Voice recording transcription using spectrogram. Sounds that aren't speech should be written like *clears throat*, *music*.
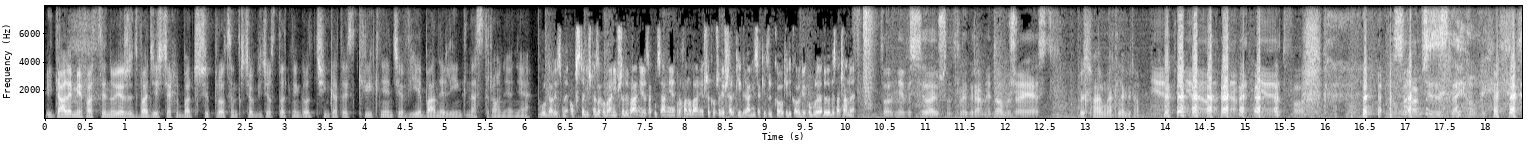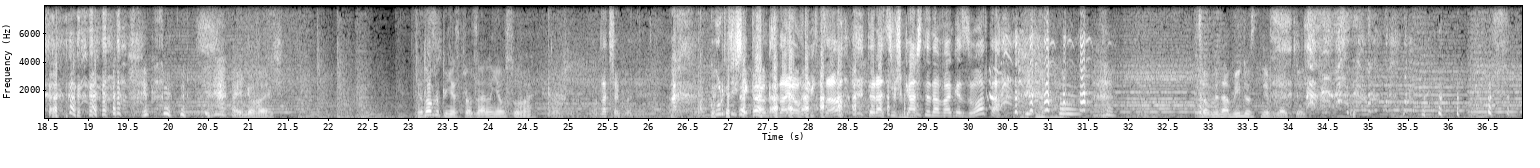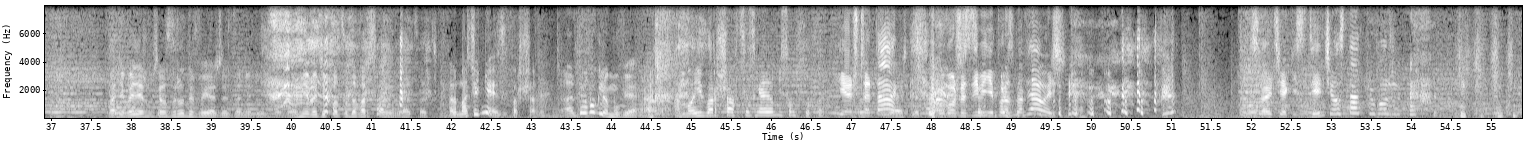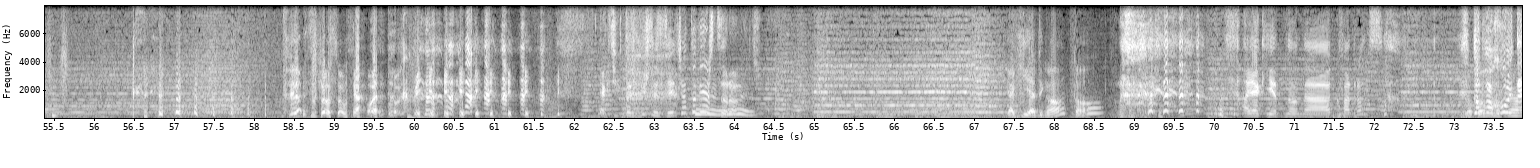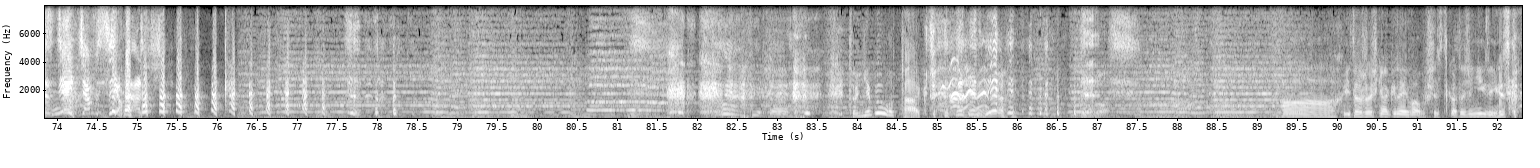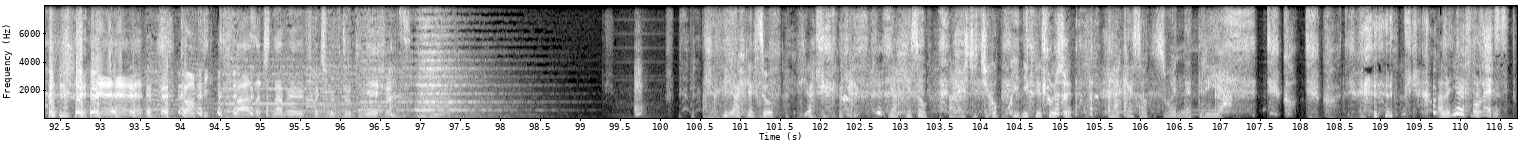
I dalej mnie fascynuje, że 20 chyba 3% ściągnięć ostatniego odcinka to jest kliknięcie w jebany link na stronie, nie? Wulgaryzmy, obstawiczne zachowanie, przerywanie, zakłócanie, profanowanie przekroczenie wszelkich granic, jakie tylko kiedykolwiek w ogóle były wyznaczane. To nie wysyła już na telegramie, dobrze jest. Wysłałem na Telegram. Nie, nie nawet nie otworzę. Usuwam się ze znajomych. *laughs* Ej, no weź. No dobra, tu nie sprawdzę, ale nie usuwaj. Dobrze. No dlaczego nie? Kurczy się krąg znajomych, co? Teraz już każdy na wagę złota. Co by na minus nie wlecieć. Chyba nie będziesz musiał z Rudy wyjeżdżać za niedługo, bo nie będzie po co do Warszawy wracać. Ale Maciek nie jest z Warszawy. Ale to w ogóle mówię. A moi warszawcy znajomi są super. Jeszcze tak, bo może z nimi nie porozmawiałeś. Słuchajcie, jakieś zdjęcie ostatnio może? *laughs* Zrozumiałem po chwili. *laughs* Jak ci ktoś pisze zdjęcia, to wiesz co robić. Jak jedno, to... *laughs* A jak jedno na kwadrans? No To po chuj te zdjęcia wysyłasz! To nie było tak. Było. Och, i to żeś nagrywał wszystko, to się nigdy nie skończy. Konflikt trwa, zaczynamy, wchodzimy w drugi miesiąc. Jakie są, jak, jak, jakie są, ale jeszcze cicho, póki nikt nie słyszy. Jakie są słynne tria? Tylko, tylko, tylko, tylko Ale nie molestu.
